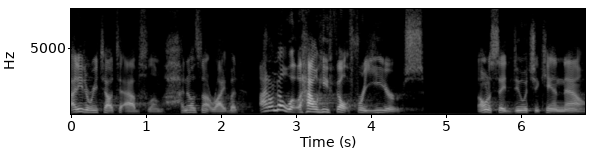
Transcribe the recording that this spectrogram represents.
I need to reach out to Absalom. I know it's not right, but I don't know what, how he felt for years. I want to say, do what you can now.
